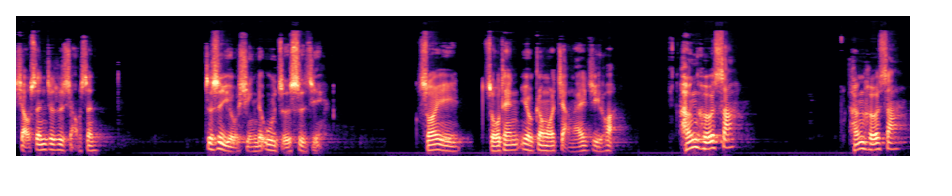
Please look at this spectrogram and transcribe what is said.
小声就是小声。这是有形的物质世界。所以昨天又跟我讲了一句话：“恒河沙。”恒河沙，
